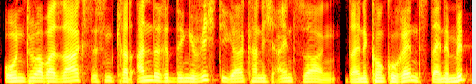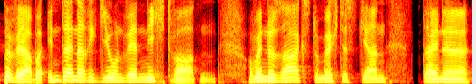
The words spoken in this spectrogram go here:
und du aber sagst, es sind gerade andere Dinge wichtiger, kann ich eins sagen. Deine Konkurrenz, deine Mitbewerber in deiner Region werden nicht warten. Und wenn du sagst, du möchtest gern deine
